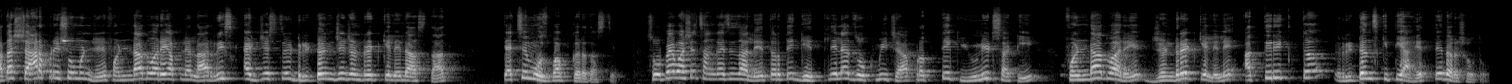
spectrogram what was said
आता शार्प रेशो म्हणजे फंडाद्वारे आपल्याला रिस्क ॲडजस्टेड रिटर्न जे जनरेट केलेले असतात त्याचे मोजमाप करत असते. सोप्या भाषेत सांगायचे झाले तर ते घेतलेल्या जोखमीच्या प्रत्येक युनिटसाठी फंडाद्वारे जनरेट केलेले अतिरिक्त रिटर्न्स किती आहेत ते दर्शवतो.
